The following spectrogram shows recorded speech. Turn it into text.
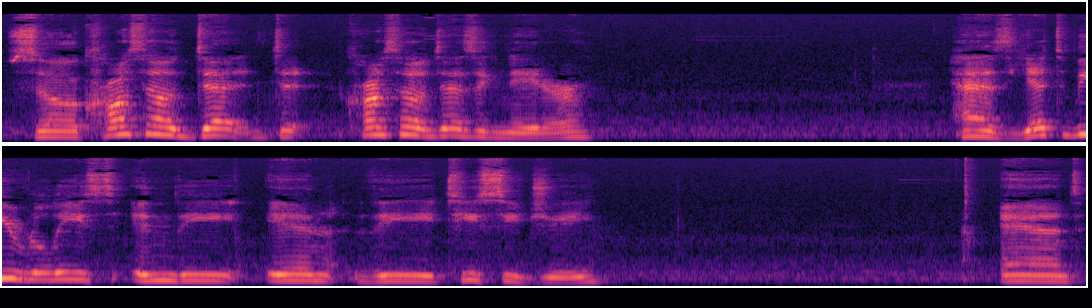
So crossout de, de crossout designator has yet to be released in the in the TCG, and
